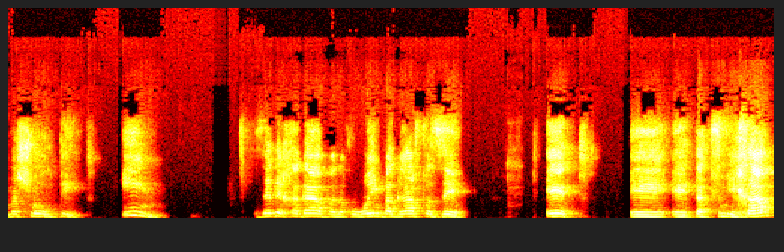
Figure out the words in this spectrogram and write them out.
משמעותית. אם, זה דרך אגב, אנחנו רואים בגרף הזה את, אה, את הצמיחה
